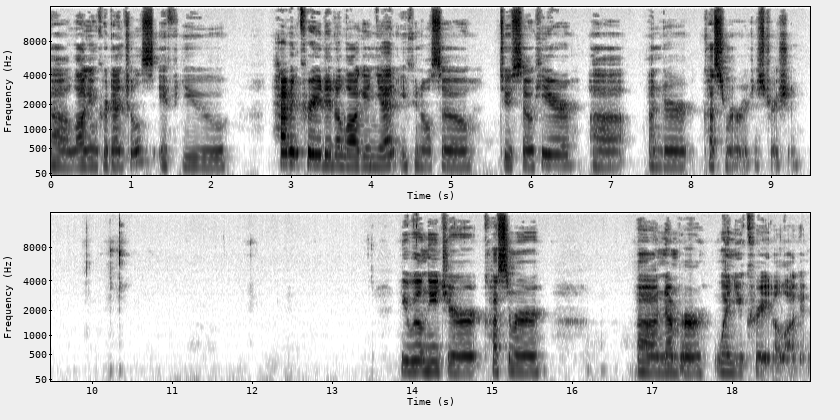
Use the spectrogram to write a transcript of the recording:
uh, login credentials. If you haven't created a login yet, you can also do so here uh, under customer registration. You will need your customer uh, number when you create a login.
